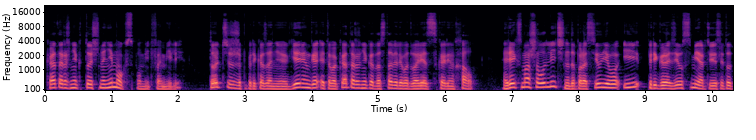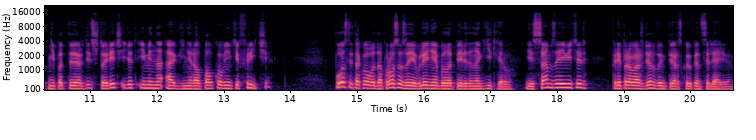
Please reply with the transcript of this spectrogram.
Каторжник точно не мог вспомнить фамилии. Тотчас же по приказанию Геринга этого каторжника доставили во дворец Скаринхал. Рейхсмаршал лично допросил его и пригрозил смертью, если тот не подтвердит, что речь идет именно о генерал-полковнике Фриче. После такого допроса заявление было передано Гитлеру, и сам заявитель припровожден в имперскую канцелярию.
